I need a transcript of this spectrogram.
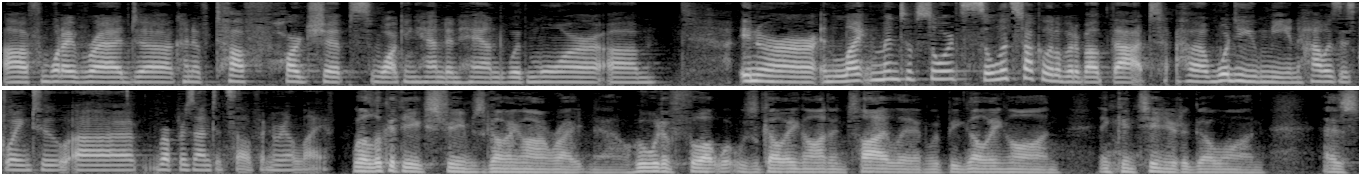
Uh, from what I've read, uh, kind of tough hardships walking hand in hand with more um, inner enlightenment of sorts. So let's talk a little bit about that. Uh, what do you mean? How is this going to uh, represent itself in real life? Well, look at the extremes going on right now. Who would have thought what was going on in Thailand would be going on and continue to go on as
